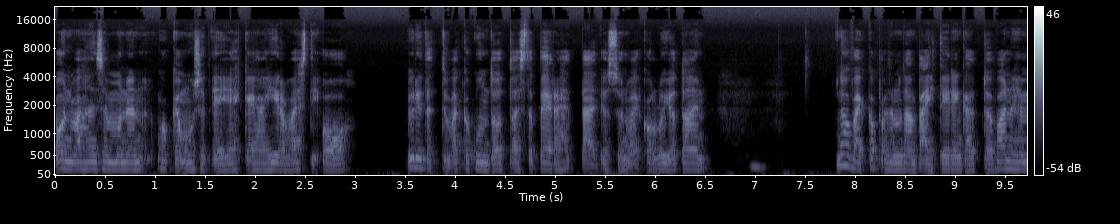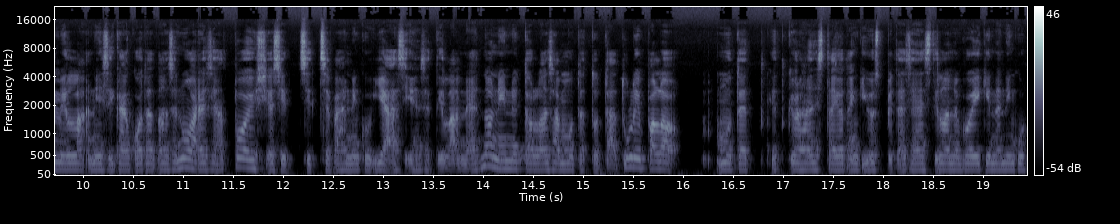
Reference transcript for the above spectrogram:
on vähän semmoinen kokemus, että ei ehkä ihan hirveästi ole yritetty vaikka kuntouttaa sitä perhettä, että jos on vaikka ollut jotain, no vaikkapa sanotaan päihteiden käyttöä vanhemmilla, niin ikään kuin otetaan se nuori sieltä pois ja sitten sit se vähän niin kuin jää siihen se tilanne, että no niin, nyt ollaan sammutettu tämä tulipalo, mutta et, et kyllähän sitä jotenkin just pitäisi, se tilanne voi ikinä niin kuin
